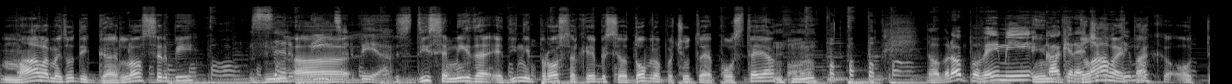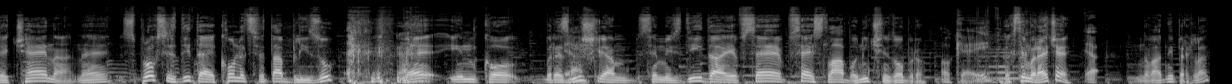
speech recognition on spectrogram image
malo me tudi grlo srbi. Srbi. Uh, Srbi, ja. Zdi se mi, da je edini prostor, kjer bi se udobno počutil, je postelja. Dobro, povej mi, kaj rečemo glava je temu? tako otečena, ne? sploh se zdi, da je konec sveta blizu. Ne? In ko razmišljam, se mi zdi, da je vse, vse je slabo, nič ni dobro. Okay. Kako se mu reče? Ja. Navadni prehlad?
